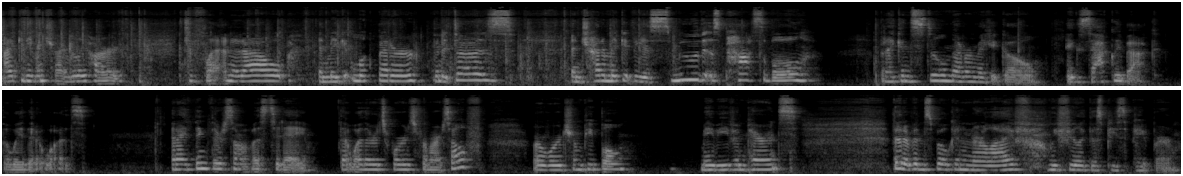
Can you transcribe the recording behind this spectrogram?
I can even try really hard to flatten it out and make it look better than it does and try to make it be as smooth as possible, but I can still never make it go exactly back the way that it was. And I think there's some of us today that whether it's words from ourselves or words from people, maybe even parents that have been spoken in our life, we feel like this piece of paper.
